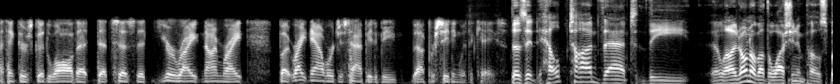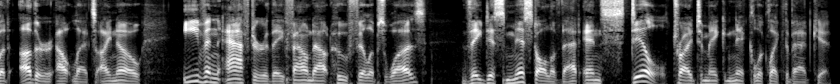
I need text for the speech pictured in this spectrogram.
I think there's good law that that says that you're right and I'm right. But right now, we're just happy to be uh, proceeding with the case. Does it help, Todd, that the well, I don't know about the Washington Post, but other outlets I know, even after they found out who Phillips was, they dismissed all of that and still tried to make Nick look like the bad kid.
